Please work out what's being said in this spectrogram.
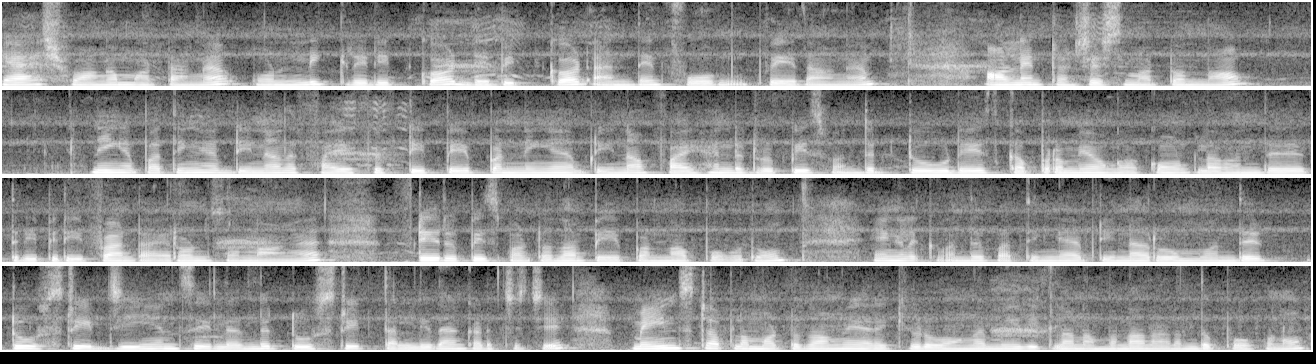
கேஷ் வாங்க மாட்டாங்க. Only credit card debit card and then PhonePe தாங்க. ஆன்லைன் ட்ரான்சாக்ஷன் மட்டும்தான். நீங்கள் பார்த்தீங்க அப்படின்னா அந்த ஃபைவ் ஃபிஃப்டி பே பண்ணிங்க அப்படின்னா ஃபைவ் ஹண்ட்ரட் ருபீஸ் வந்து டூ டேஸ்க்கு அப்புறமே உங்கள் அக்கௌண்ட்டில் வந்து திருப்பி ரீஃபண்ட் ஆயிரும்னு சொன்னாங்க. ஃபிஃப்டி ருபீஸ் மட்டும் தான் பே பண்ணால் போதும். எங்களுக்கு வந்து பார்த்திங்க அப்படின்னா ரூம் வந்து டூ ஸ்ட்ரீட் ஜிஎன்சிலேருந்து டூ ஸ்ட்ரீட் தள்ளி தான் கிடச்சிச்சு. மெயின் ஸ்டாப்பில் மட்டும் தாங்க இறக்கி விடுவாங்க. மீதிக்கெலாம் நம்ம தான் நடந்து போகணும்.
